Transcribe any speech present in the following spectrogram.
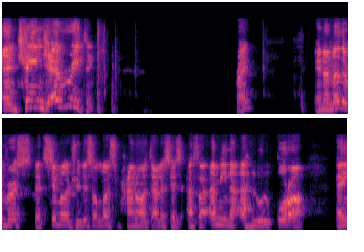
and change everything. Right? In another verse that's similar to this, Allah subhanahu wa ta'ala says, أَفَأَمِنَ أَهْلُ الْقُرَىٰ أَن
